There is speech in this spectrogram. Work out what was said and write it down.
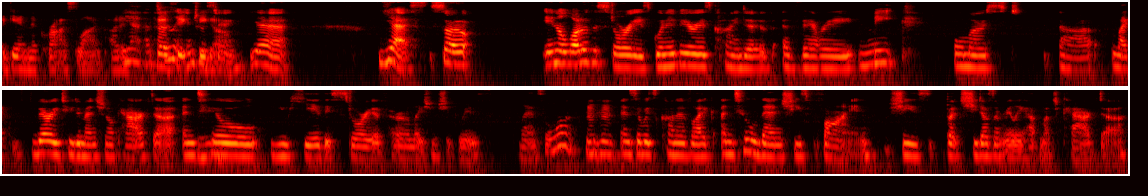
again the Christ-like kind of Yeah, that's perfect really figure. Yeah. Yes. So in a lot of the stories, Guinevere is kind of a very meek, almost uh, like very two dimensional character until you hear this story of her relationship with Lancelot. hmm And so it's kind of like until then she's fine. She's but she doesn't really have much character.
